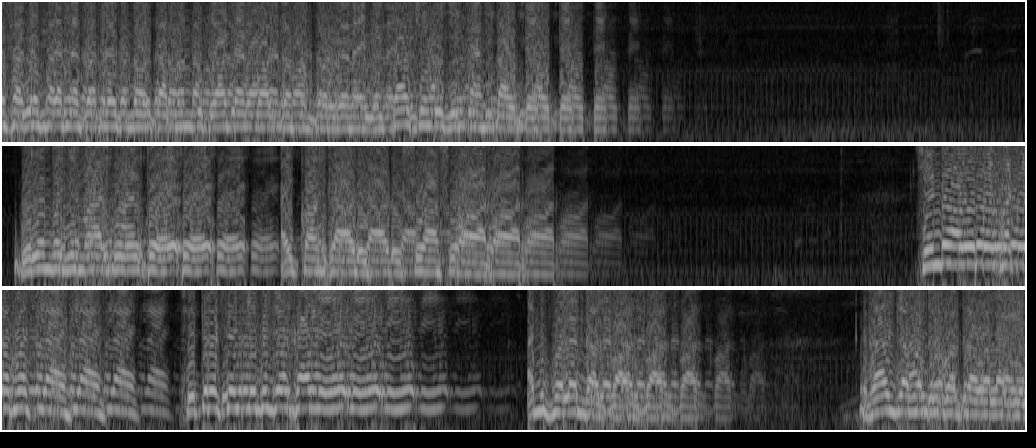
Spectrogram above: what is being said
reverse attack करण्याचा प्रयत्न होता परंतु बॅट अँड बॉलचा संपर्क नाही विकास चेंडूची सांगता होते? गोलंदाजी मार्ग होतोय ऐकॉन खेळाडू सुहास पवार. चेंडू हवेत फटका फसलाय. क्षेत्रक्षण चेंडूच्या खाली. आणि फलंदाज राजला मात्र पत्रावा लागेल.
